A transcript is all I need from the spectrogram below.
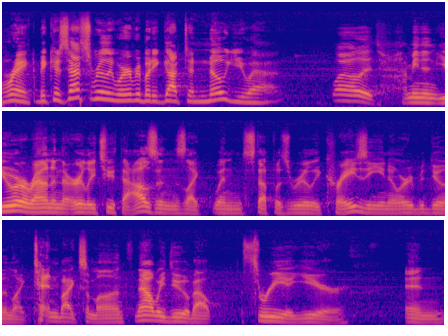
rank? Because that's really where everybody got to know you at. Well, it, I mean, you were around in the early 2000s, like when stuff was really crazy. You know, we were doing like 10 bikes a month. Now we do about three a year. And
